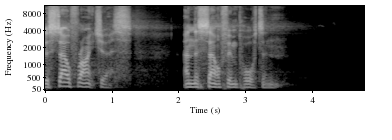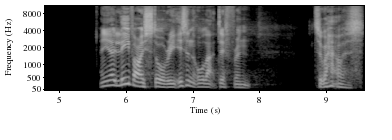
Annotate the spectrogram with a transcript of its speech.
the self righteous and the self important. And you know, Levi's story isn't all that different to ours.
